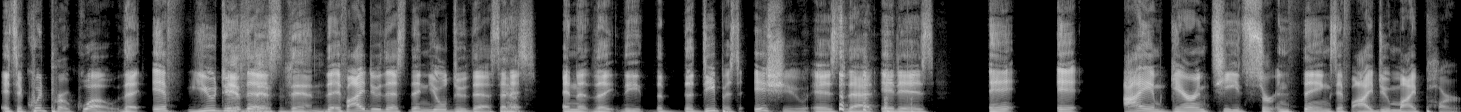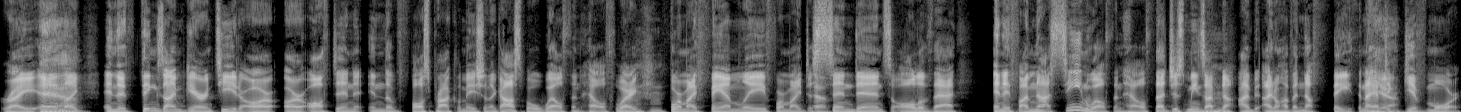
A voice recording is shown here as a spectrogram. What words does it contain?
it's a quid pro quo that if you do if this, this, then that if I do this, then you'll do this. And Yes. it and the the the the, the deepest issue is that it is it it I am guaranteed certain things if I do my part, right? And Yeah. like and the things I'm guaranteed are are often in the false proclamation of the gospel, wealth and health, right? Mhm. For my family, for my descendants, all of that. And if I'm not seeing wealth and health, that just means I'm Mhm. not I'm, I don't have enough faith and I have Yeah. to give more.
